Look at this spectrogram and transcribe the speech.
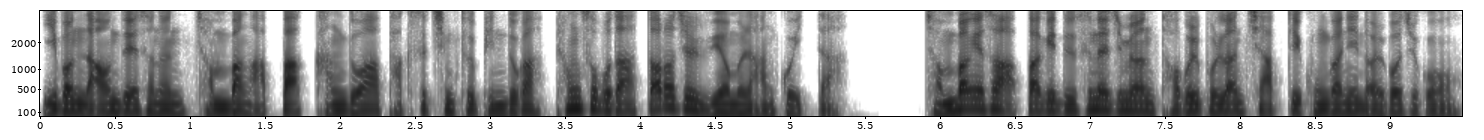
이번 라운드에서는 전방 압박 강도와 박스 침투 빈도가 평소보다 떨어질 위험을 안고 있다. 전방에서 압박이 느슨해지면 더블 볼란치 앞뒤 공간이 넓어지고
